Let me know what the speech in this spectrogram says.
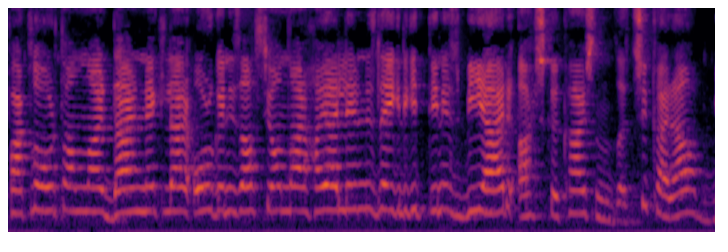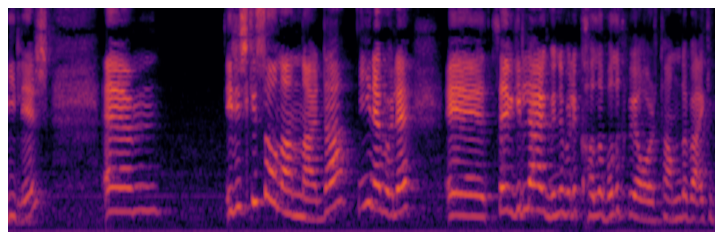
farklı ortamlar, dernekler, organizasyonlar, hayallerinizle ilgili gittiğiniz bir yer aşkı karşınıza çıkarabilir. Ee, İlişkisi olanlar da yine böyle e, sevgililer günü böyle kalabalık bir ortamda belki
